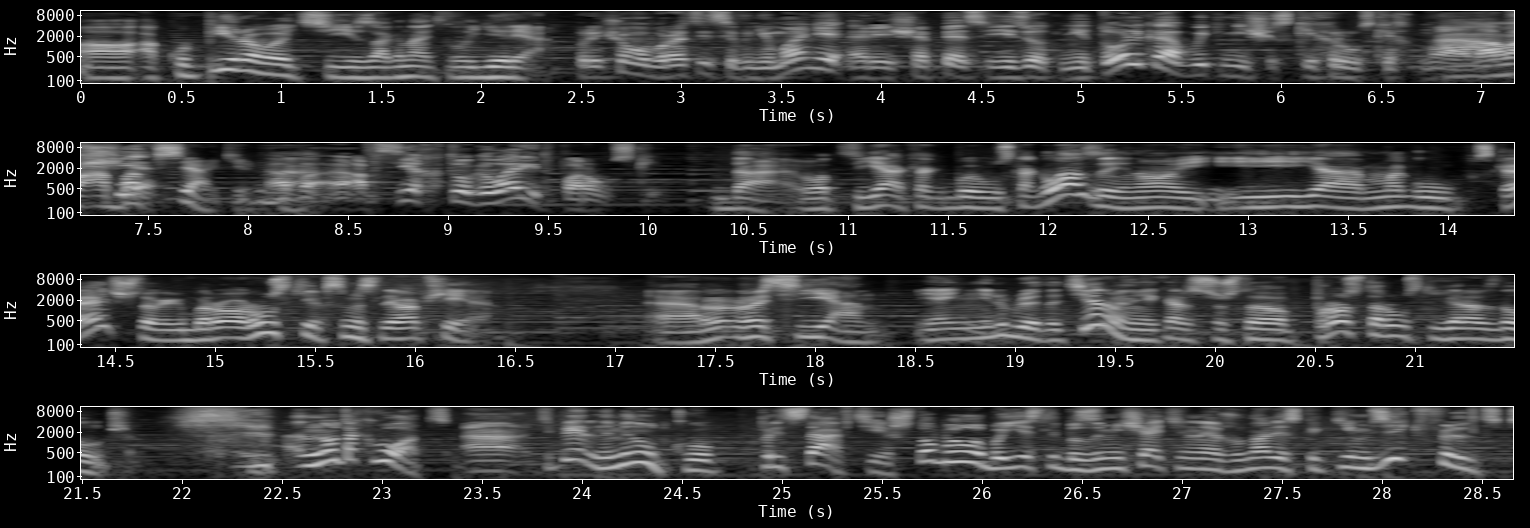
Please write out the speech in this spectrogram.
оккупировать и загнать в лагеря. Причем, обратите внимание, речь опять идет не только об этнических русских, но А, вообще обо всяких, да. об- о всех, кто говорит по-русски. Да, вот я как бы узкоглазый, но и я могу сказать, что как бы русских в смысле вообще э, россиян. Я не люблю этот термин, мне кажется, что просто русский гораздо лучше. Ну так вот, а теперь на минутку представьте, что было бы, если бы замечательная журналистка Ким Зигфельд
